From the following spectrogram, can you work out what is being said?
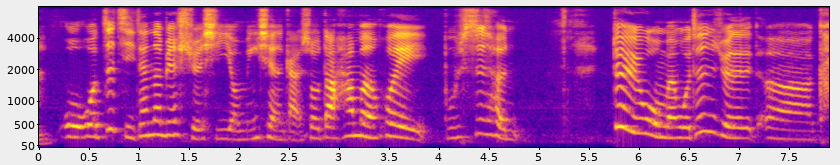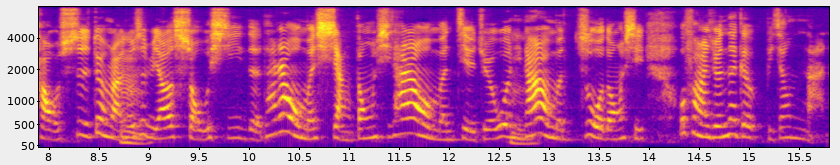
我我自己在那边学习，有明显的感受到他们会不是很。对于我们，我真是觉得，呃，考试对我们来说是比较熟悉的。它让我们想东西，它让我们解决问题，它让我们做东西。我反而觉得那个比较难。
